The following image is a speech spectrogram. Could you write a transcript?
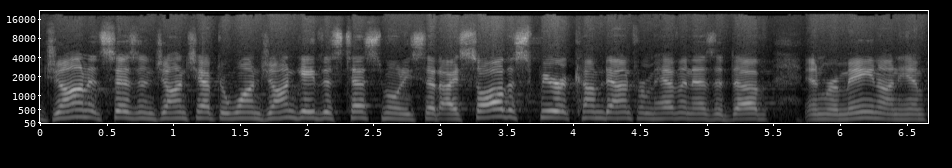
John, it says in John chapter 1, John gave this testimony. He said, I saw the Spirit come down from heaven as a dove and remain on him.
